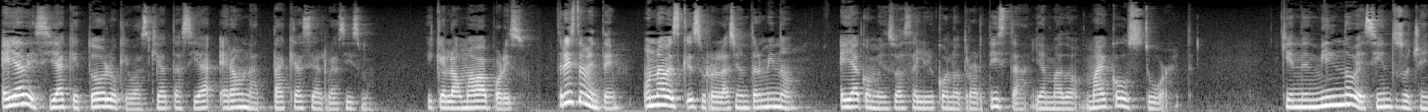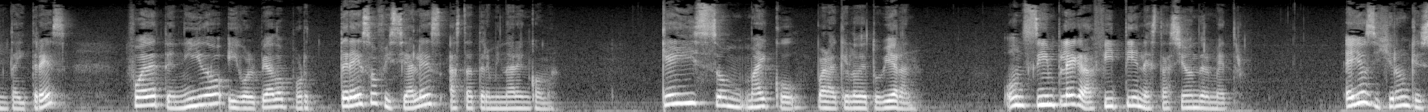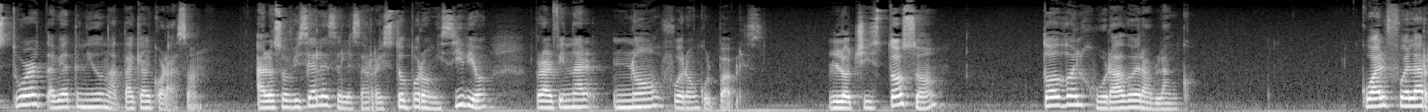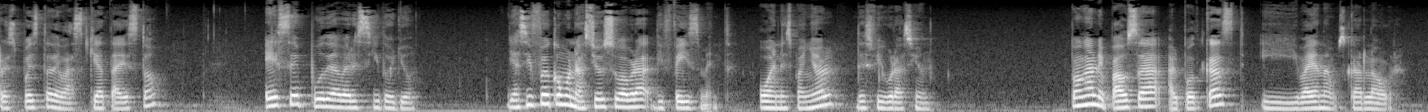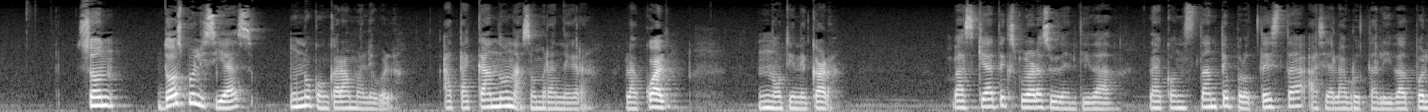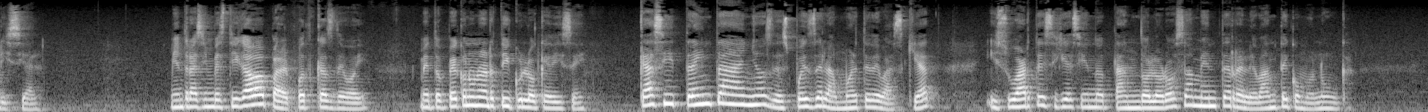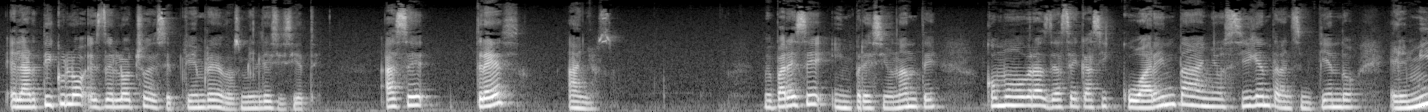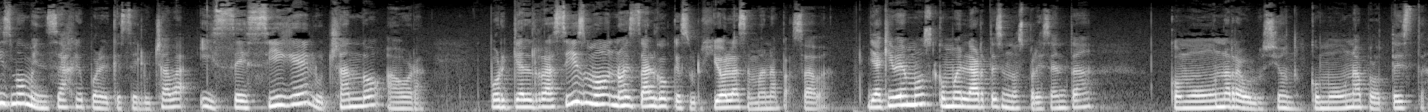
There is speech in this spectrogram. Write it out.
Ella decía que todo lo que Basquiat hacía era un ataque hacia el racismo, y que lo amaba por eso. Tristemente, una vez que su relación terminó, ella comenzó a salir con otro artista llamado Michael Stewart, quien en 1983 fue detenido y golpeado por tres oficiales hasta terminar en coma. ¿Qué hizo Michael para que lo detuvieran? Un simple graffiti en la estación del metro. Ellos dijeron que Stewart había tenido un ataque al corazón. A los oficiales se les arrestó por homicidio, pero al final no fueron culpables. Lo chistoso todo el jurado era blanco. ¿Cuál fue la respuesta de Basquiat a esto? Ese pude haber sido yo. Y así fue como nació su obra Defacement, o en español, Desfiguración. Pónganle pausa al podcast y vayan a buscar la obra. Son dos policías, uno con cara malévola, atacando una sombra negra, la cual no tiene cara. Basquiat explora su identidad, la constante protesta hacia la brutalidad policial. Mientras investigaba para el podcast de hoy, me topé con un artículo que dice, casi 30 años después de la muerte de Basquiat, y su arte sigue siendo tan dolorosamente relevante como nunca. El artículo es del 8 de septiembre de 2017, hace tres años. Me parece impresionante cómo obras de hace casi 40 años siguen transmitiendo el mismo mensaje por el que se luchaba y se sigue luchando ahora. Porque el racismo no es algo que surgió la semana pasada. Y aquí vemos cómo el arte se nos presenta como una revolución, como una protesta.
